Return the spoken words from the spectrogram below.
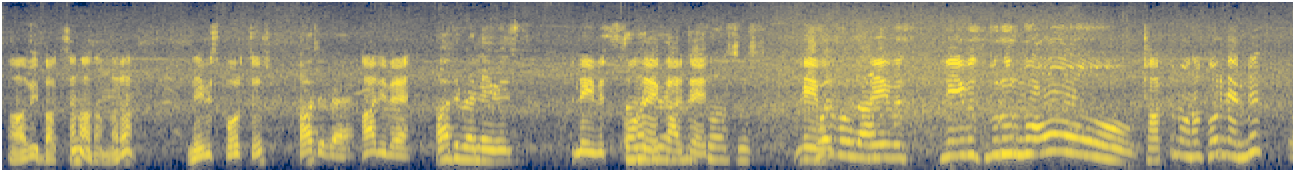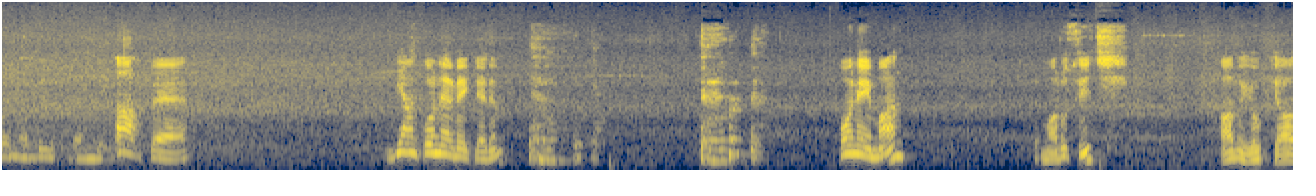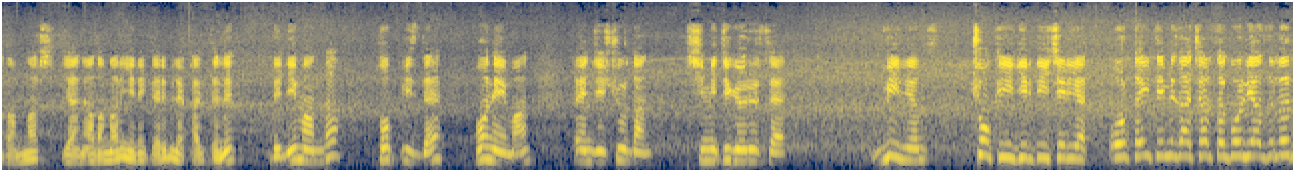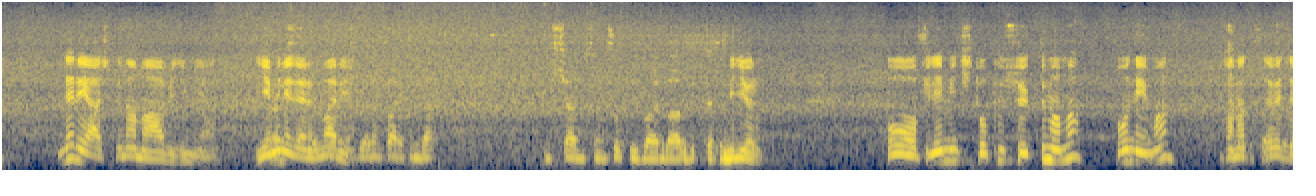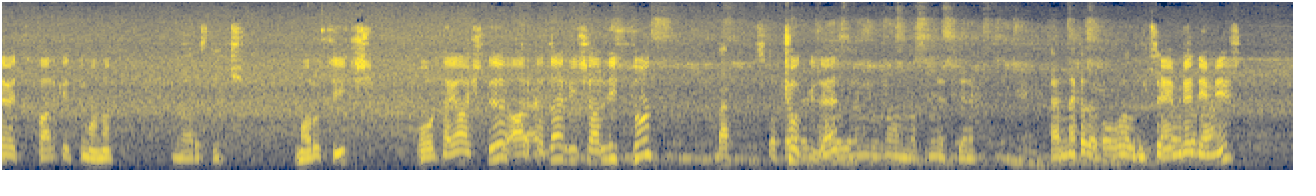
Abi baksana adamlara. Lewis Porter. Hadi be. Hadi be. Hadi be Lewis. Lewis Sana onu ekarte et. sonsuz. Lewis. Lewis, Lewis vurur mu? Oo! Çarptı mı ona korner mi? Korner değil bence. Ah be. Bir an korner bekledim. Oneyman. Marusic. Abi yok ya adamlar. Yani adamların yedekleri bile kaliteli. Dediğim anda top bizde. Oneyman. Bence şuradan Schmidt'i görürse Williams çok iyi girdi içeriye. Ortayı temiz açarsa gol yazılır. Nereye açtın ama abicim ya. Yemin Evet, ederim var ya. oyuncuların farkında. Richarlison çok iyi arada abi dikkat edin. Biliyorum. O Fleming topu söktüm ama o Neyman kanat evet evet fark ettim onu. Marisic. Marusic ortaya açtı. Arkada Richarlison Bak Çok güzel. Her ne kadar overall yüksek Emre da Demir,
